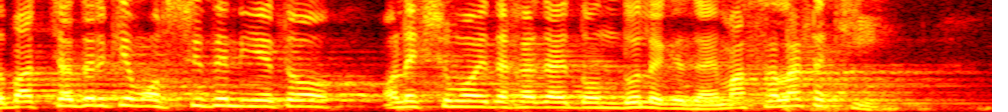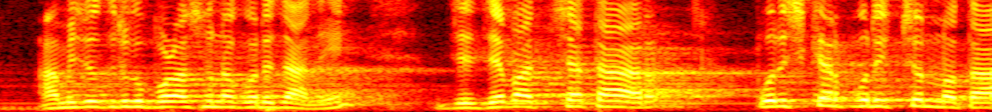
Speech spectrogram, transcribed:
তো বাচ্চাদেরকে মসজিদে নিয়ে তো অনেক সময় দেখা যায় দ্বন্দ্ব লেগে যায়। মাসালাটা কি? আমি যতটুকু পড়াশোনা করে জানি যে যে বাচ্চা তার পরিষ্কার পরিচ্ছন্নতা,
